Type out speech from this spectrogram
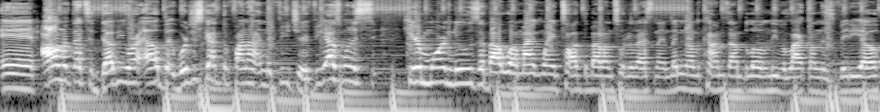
And I don't know if that's a W or L, but we're just going to have to find out in the future. If you guys want to hear more news about what Mike Wang talked about on Twitter last night, let me know in the comments down below and leave a like on this video.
